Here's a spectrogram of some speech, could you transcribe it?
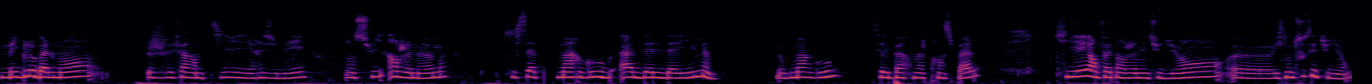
mais globalement, je vais faire un petit résumé. On suit un jeune homme qui s'appelle Margoub Abdeldaïm. Donc Margoub, c'est le personnage principal, qui est en fait un jeune étudiant. euh, ils sont tous étudiants.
